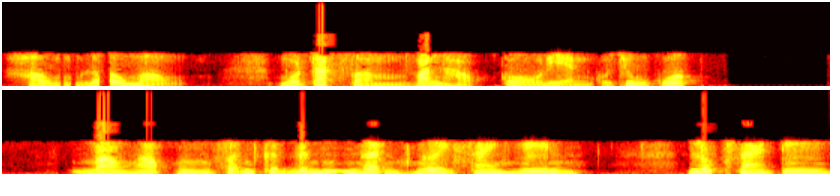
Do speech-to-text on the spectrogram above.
Hồng Lâu Mộng, một tác phẩm văn học cổ điển của Trung Quốc. Bảo Ngọc vẫn cứ đứng ngẩn người sai nhìn. Lúc ra đi,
